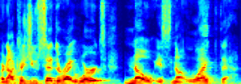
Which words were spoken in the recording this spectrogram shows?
or not because you said the right words. No, it's not like that.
